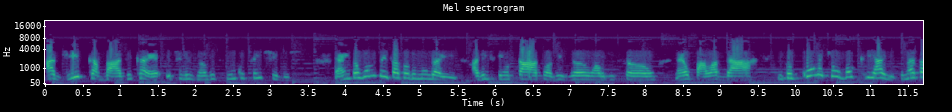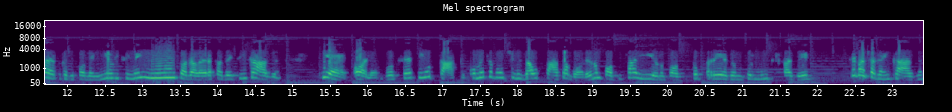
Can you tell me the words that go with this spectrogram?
A dica básica é utilizando os cinco sentidos. É, então vamos pensar todo mundo aí. A gente tem o tato, a visão, a audição, né, o paladar. Então como é que eu vou criar isso? Nessa época de pandemia eu ensinei muito a galera a fazer isso em casa. Que é, olha, você tem o tato. Como é que eu vou utilizar o tato agora? Eu não posso sair, eu não posso, estou presa, eu não tenho muito o que fazer. Você vai chegar em casa,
